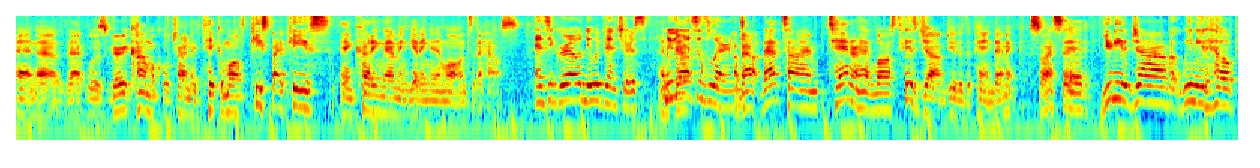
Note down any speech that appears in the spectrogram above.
And uh, that was very comical trying to take them off piece by piece and cutting them and getting them all into the house. As you grow, new adventures, And new about- lessons learned. About that time, Tanner had lost his job due to the pandemic. So I said, You need a job, we need help.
